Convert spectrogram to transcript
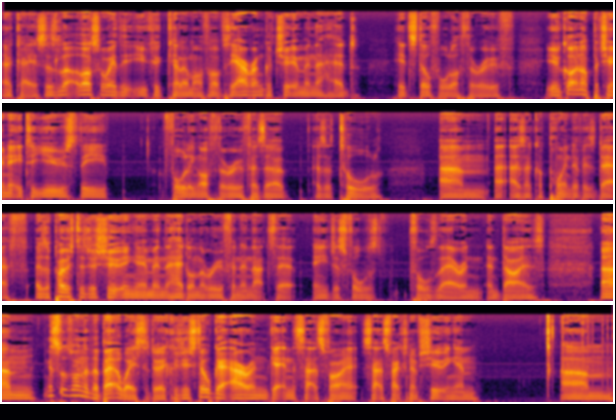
Okay, so there's lots of ways that you could kill him off. Obviously, Aaron could shoot him in the head; he'd still fall off the roof. You've got an opportunity to use the falling off the roof as a as a tool, um, as like a point of his death, as opposed to just shooting him in the head on the roof and then that's it, and he just falls falls there and, and dies. Um, this was one of the better ways to do it because you still get Aaron getting the satisfi- satisfaction of shooting him. Um,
